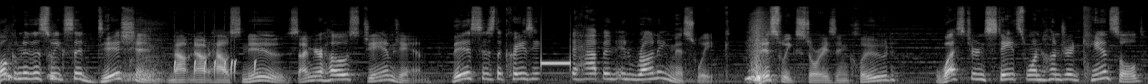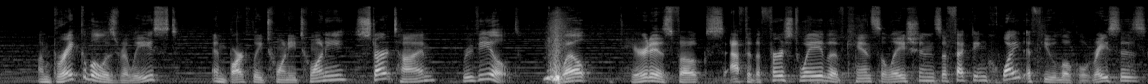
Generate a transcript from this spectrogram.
Welcome to this week's edition Mountain Outhouse News. I'm your host, Jam Jam. This is the crazy to happen in running this week. This week's stories include Western States 100 canceled, Unbreakable is released, and Barkley 2020 start time revealed. Well, here it is, folks. After the first wave of cancellations affecting quite a few local races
